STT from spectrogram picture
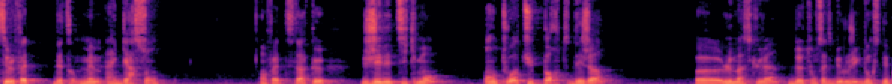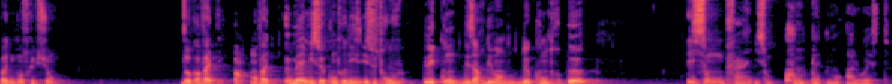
c'est le fait d'être même un garçon, en fait. C'est-à-dire que génétiquement, en toi, tu portes déjà euh, le masculin de ton sexe biologique. Donc ce n'est pas une construction. Donc en fait, en, fait eux-mêmes, ils se contredisent. Ils se trouvent les, arguments de contre eux. Ils sont, enfin, ils sont complètement à l'ouest.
